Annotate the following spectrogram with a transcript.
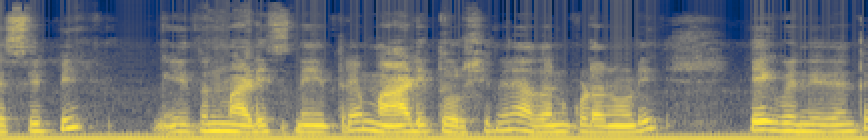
ರೆಸಿಪಿ ಇದನ್ನು ಮಾಡಿ, ಸ್ನೇಹಿತರೆ. ಮಾಡಿ ತೋರಿಸಿದ್ದೀನಿ ಅದನ್ನು ಕೂಡ ನೋಡಿ ಹೇಗೆ ಬಂದಿದೆ ಅಂತ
